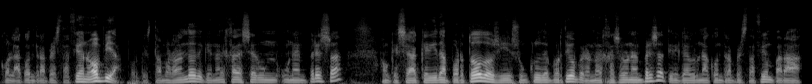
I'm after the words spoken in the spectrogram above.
con la contraprestación obvia, porque estamos hablando de que no deja de ser un, una empresa, aunque sea querida por todos y es un club deportivo, pero no deja de ser una empresa, tiene que haber una contraprestación para,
